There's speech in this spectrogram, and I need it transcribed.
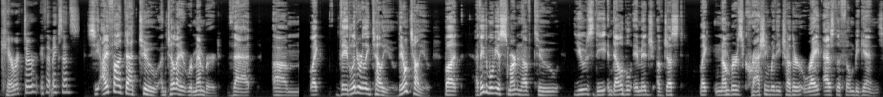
character, if that makes sense. See, I thought that too until I remembered that, um, like, they literally tell you, they don't tell you, but I think the movie is smart enough to use the indelible image of just like numbers crashing with each other right as the film begins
